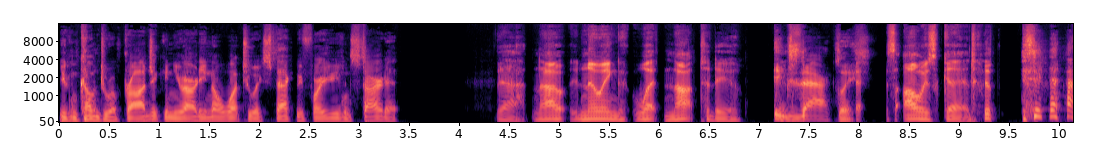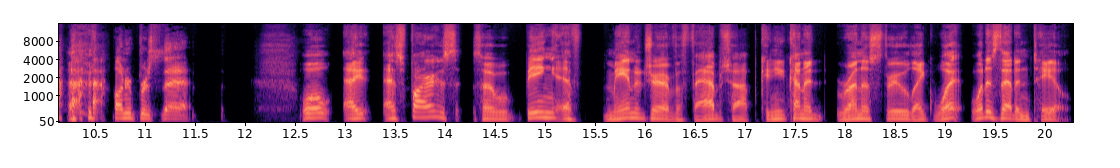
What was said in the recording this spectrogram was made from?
you can come to a project and you already know what to expect before you even start it. yeah now knowing what not to do Exactly. it's always good Hundred percent. Well, I, as far as so being a manager of a fab shop, can you kind of run us through like what what does that entail?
